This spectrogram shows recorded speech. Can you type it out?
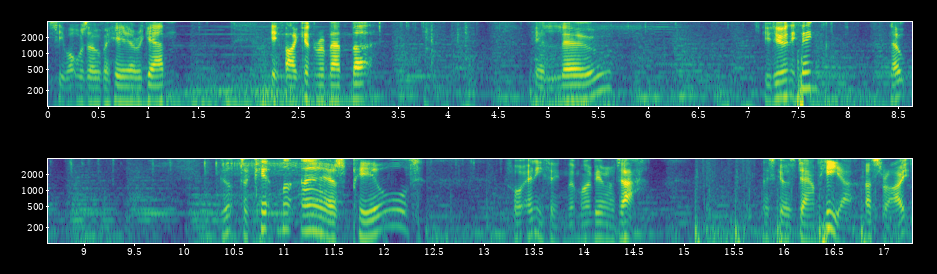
See what was over here again. If I can remember. Hello? Did you do anything? Nope. Got to keep my eyes peeled for anything that might be around. Ah! This goes down here, that's right.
